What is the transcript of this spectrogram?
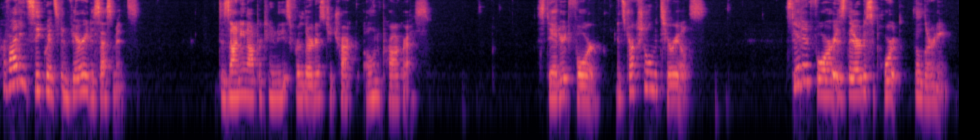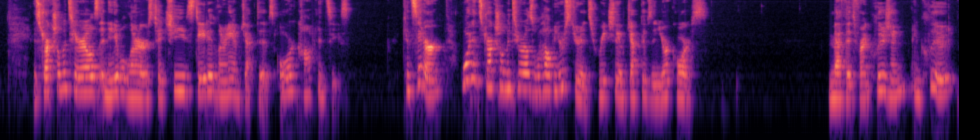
providing sequenced and varied assessments, designing opportunities for learners to track own progress. Standard 4, Instructional Materials. Standard 4 is there to support the learning. Instructional materials enable learners to achieve stated learning objectives or competencies. Consider what instructional materials will help your students reach the objectives in your course. Methods for inclusion include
